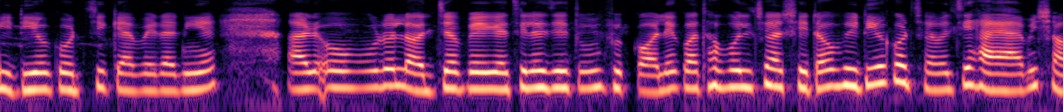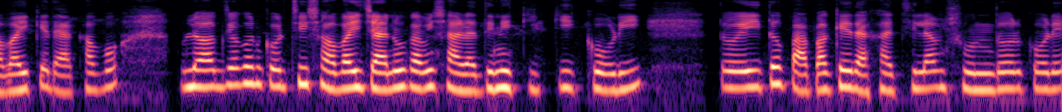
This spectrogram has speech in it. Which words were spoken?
ভিডিও করছি ক্যামেরা নিয়ে। আর ও পুরো লজ্জা পেয়ে গেছিল যে, তুমি কলে কথা বলছো আর সেটাও ভিডিও করছ? আমি বলছি হ্যাঁ আমি সবাইকে দেখাবো। ব্লগ যখন করছি, সবাই জানুক আমি সারাদিনে কি কি করি। তো এই তো পাপাকে দেখাচ্ছিলাম সুন্দর করে।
